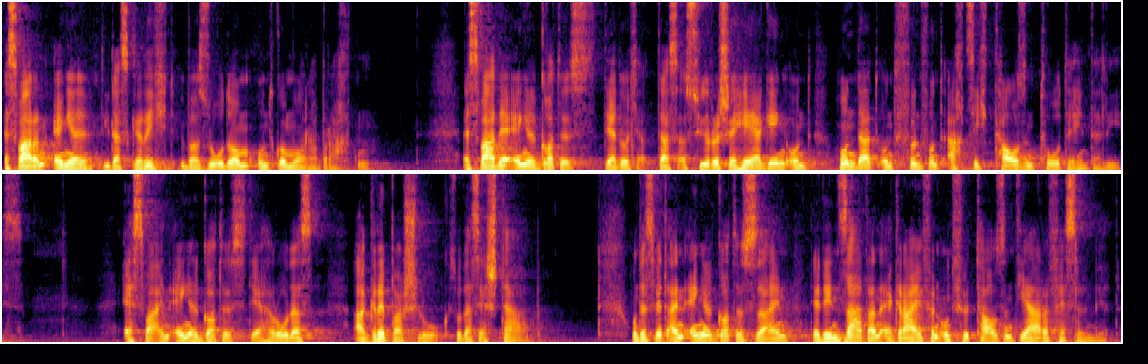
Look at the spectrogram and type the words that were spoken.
Es waren Engel, die das Gericht über Sodom und Gomorra brachten. Es war der Engel Gottes, der durch das assyrische Heer ging und 185.000 Tote hinterließ. Es war ein Engel Gottes, der Herodas Agrippa schlug, sodass er starb. Und es wird ein Engel Gottes sein, der den Satan ergreifen und für tausend Jahre fesseln wird.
